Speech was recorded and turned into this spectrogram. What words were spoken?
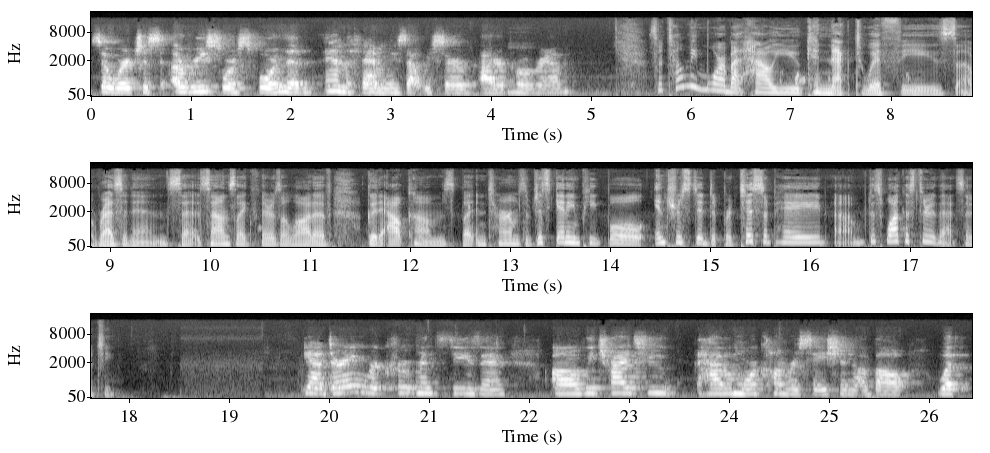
So we're just a resource for them and the families that we serve at our program. So tell me more about how you connect with these uh, residents. Uh, it sounds like there's a lot of good outcomes, but in terms of just getting people interested to participate, um, just walk us through that, Sochi. Yeah, during recruitment season, uh, we try to have a more conversation about what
